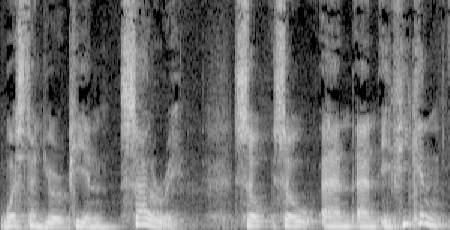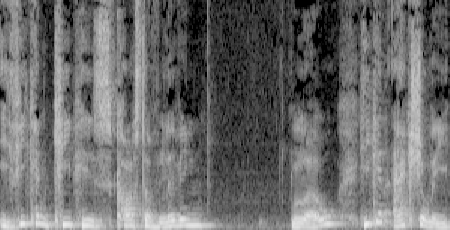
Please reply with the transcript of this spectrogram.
Western European salary. So so and and if he can if he can keep his cost of living low, he can actually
